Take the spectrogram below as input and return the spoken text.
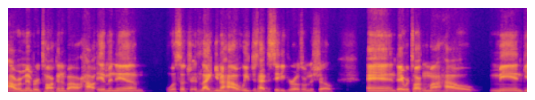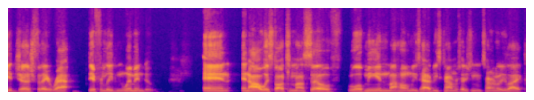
I remember talking about how Eminem was such a like you know how we just had the City Girls on the show, and they were talking about how men get judged for their rap differently than women do. And and I always thought to myself, well, me and my homies have these conversations internally, like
